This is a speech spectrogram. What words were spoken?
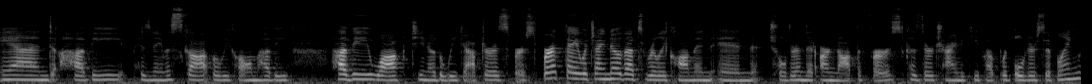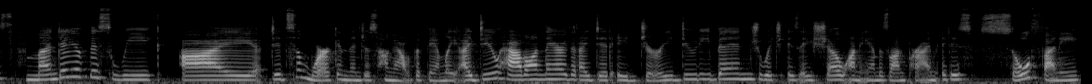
and Hovey, his name is Scott, but we call him Hovey, Hovey walked, you know, the week after his first birthday, which I know that's really common in children that are not the first because they're trying to keep up with older siblings. Monday of this week, I did some work and then just hung out with the family. I do have on there that I did a jury duty binge, which is a show on Amazon Prime. It is so funny.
